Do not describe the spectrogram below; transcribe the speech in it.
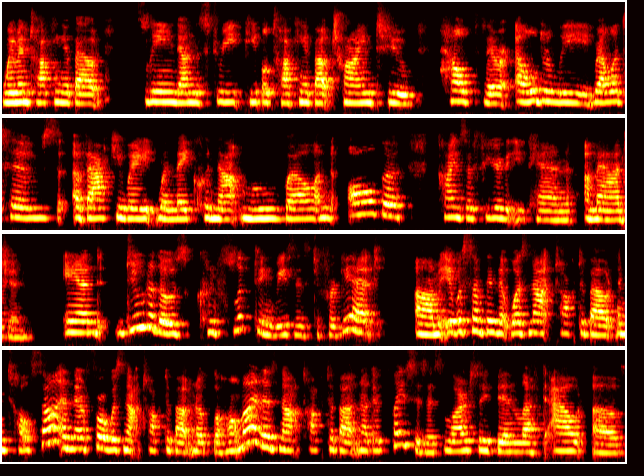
Women talking about fleeing down the street people talking about trying to help their elderly relatives evacuate when they could not move well mean, all the kinds of fear that you can imagine. And due to those conflicting reasons to forget um, it was something that was not talked about in Tulsa and therefore was not talked about in Oklahoma and is not talked about in other places. It's largely been left out of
